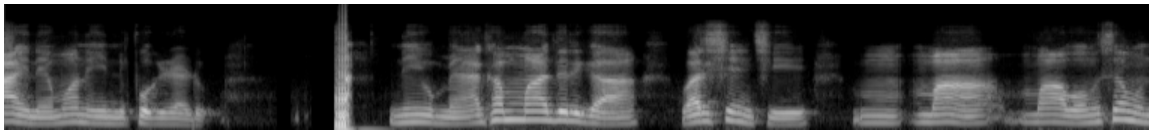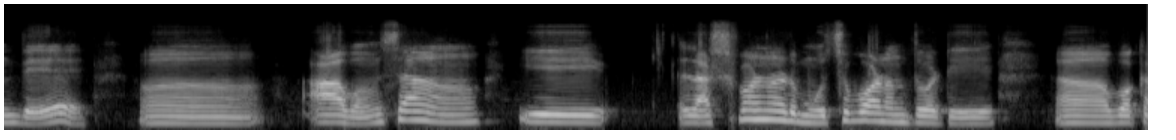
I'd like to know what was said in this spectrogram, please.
ఆయనేమో నిన్ను పొగిడాడు. నీవు మేఘం మాదిరిగా వర్షించి మా మా వంశం ఉందే ఆ, వంశం ఈ లక్ష్మణుడు మూర్చపోవడంతో ఒక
